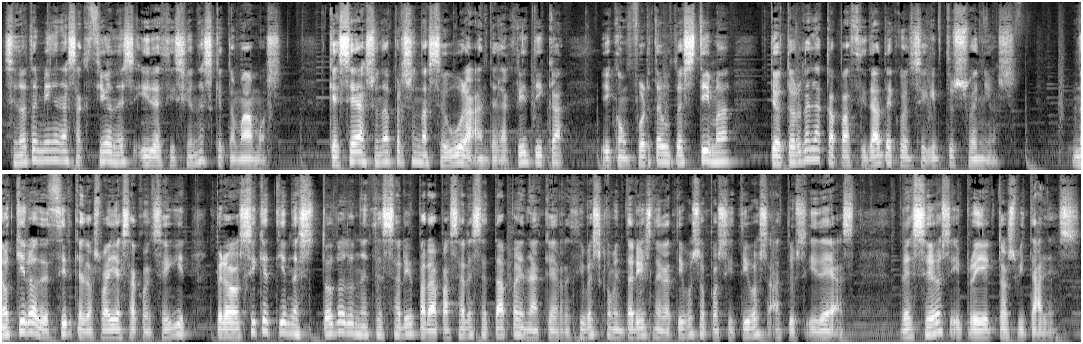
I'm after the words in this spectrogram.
sino también en las acciones y decisiones que tomamos. Que seas una persona segura ante la crítica y con fuerte autoestima te otorga la capacidad de conseguir tus sueños. No quiero decir que los vayas a conseguir, pero sí que tienes todo lo necesario para pasar esa etapa en la que recibes comentarios negativos o positivos a tus ideas, deseos y proyectos vitales.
